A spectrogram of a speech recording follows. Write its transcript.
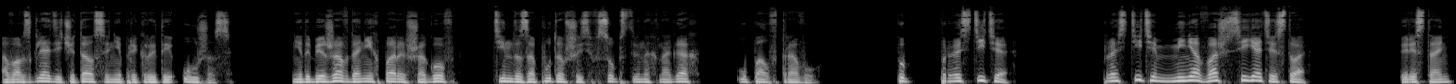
а во взгляде читался неприкрытый ужас. Не добежав до них пары шагов, Тинда, запутавшись в собственных ногах, упал в траву. «Простите! Простите меня, ваше сиятельство!» «Перестань!»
